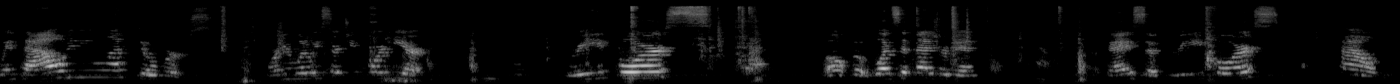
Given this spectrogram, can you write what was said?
without any leftovers. Morgan, what are we searching for here? Three fourths. Well, but what's it measured in? Okay, so three fourths pound.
